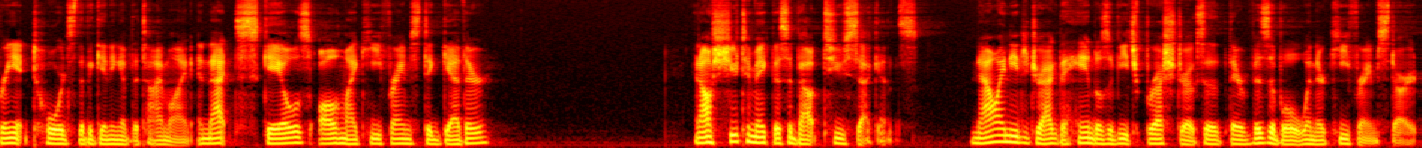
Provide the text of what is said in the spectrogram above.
bring it towards the beginning of the timeline. And that scales all of my keyframes together. And I'll shoot to make this about two seconds. Now I need to drag the handles of each brushstroke so that they're visible when their keyframes start.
